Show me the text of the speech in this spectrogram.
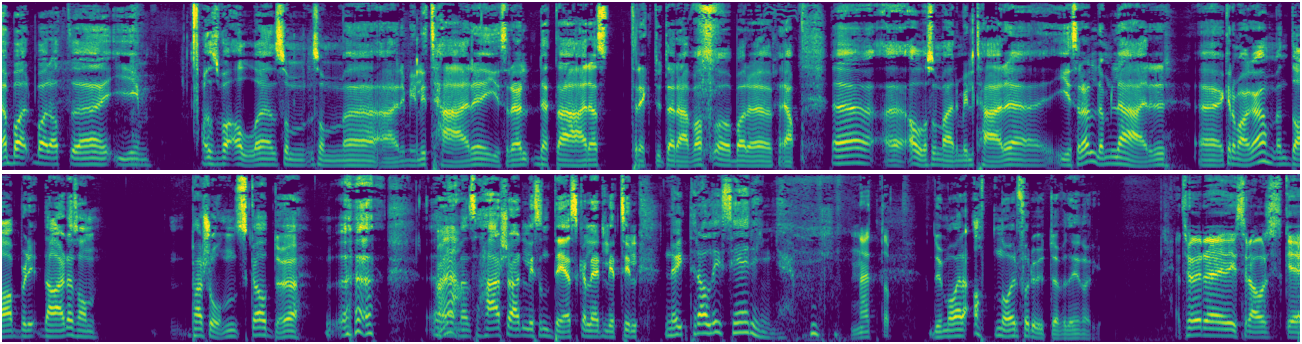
Ja, bare, bare at uh, i Altså for alle som, som uh, er i militæret i Israel Dette her er trukket ut av ræva, så bare Ja. Eh, alle som er i militæret i Israel, de lærer uh, kramaga, men da, blir- da er det sånn Personen skal dø. ah, ja. Mens her så er det liksom deskalert litt til nøytralisering. Nettopp. Du må være 18 år for å utøve det i Norge. Jeg tror eh, det israelske,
